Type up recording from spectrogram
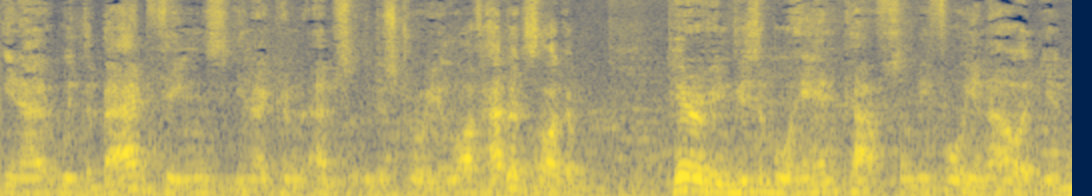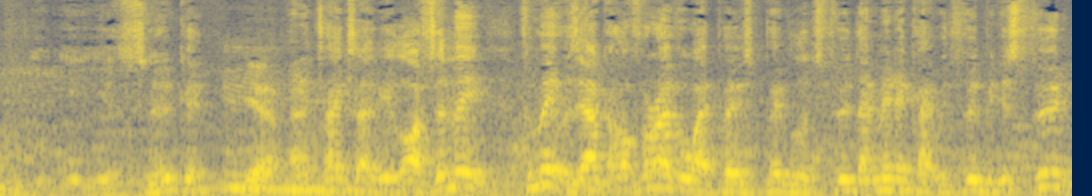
you know, with the bad things, you know, can absolutely destroy your life. Habits like a pair of invisible handcuffs, and before you know it, you you, you snook it, Yeah. and it takes over your life. So me, for me, it was alcohol. For overweight people, it's food. They medicate with food because food.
